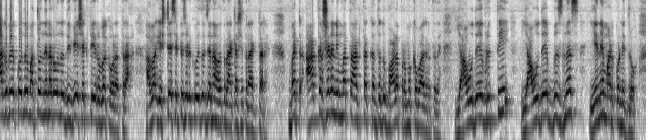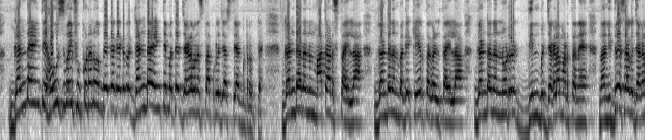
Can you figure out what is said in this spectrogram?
ಆಗಬೇಕು ಅಂದ್ರೆ ಮತ್ತೊಂದೇನಾದ್ರು ಒಂದು ದಿವ್ಯ ಶಕ್ತಿ ಇರಬೇಕು ಅವ್ರ ಹತ್ರ. ಅವಾಗ ಎಷ್ಟೇ ಸಿಟ್ಟು ಸಿಡುಕು ಇದ್ರೂ ಜನ ಅವ್ರ ಹತ್ರ ಆಕರ್ಷಿತರಾಗ್ತಾರೆ. ಬಟ್ ಆಕರ್ಷಣೆ ನಿಮ್ಮತ್ತ ಆಗ್ತಕ್ಕಂಥದ್ದು ಭಾಳ ಪ್ರಮುಖವಾಗಿರ್ತದೆ. ಯಾವುದೇ ವೃತ್ತಿ, ಯಾವುದೇ ಬಿಸ್ನೆಸ್ ಏನೇ ಮಾಡ್ಕೊಂಡಿದ್ರು. ಗಂಡ, ಹೆಂಡತಿ ಹೌಸ್ ವೈಫ್ ಕೂಡ ಬೇಕಾಗಿ ಯಾಕಂದ್ರೆ ಗಂಡ, ಹೆಂಡತಿ ಮಧ್ಯೆ ಜಗಳ ಮನಸ್ತಾಪಗಳು ಜಾಸ್ತಿ ಆಗ್ಬಿಟ್ಟಿರುತ್ತೆ. ಗಂಡ ನನ್ನನ್ನು ಮಾತಾಡಿಸ್ತಾ ಇಲ್ಲ. ಗಂಡ ನನ್ನ ಬಗ್ಗೆ ಕೇರ್ ತಗೊಳ್ತಾ ಇಲ್ಲ. ಗಂಡ ನನ್ನ ನೋಡ್ರೆ ದಿನ ಜಗಳ ಮಾಡ್ತಾನೆ. ನಾನು ಇದ್ರೆ ಸಾಕು ಜಗಳ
